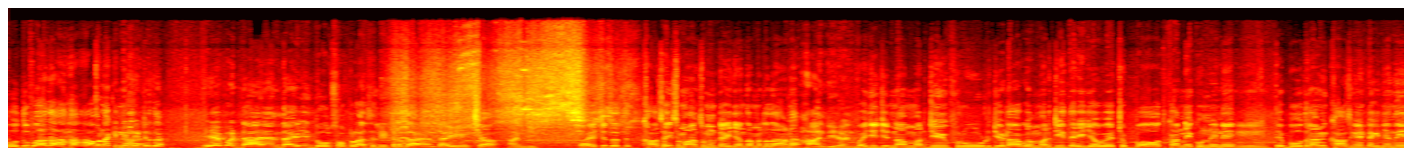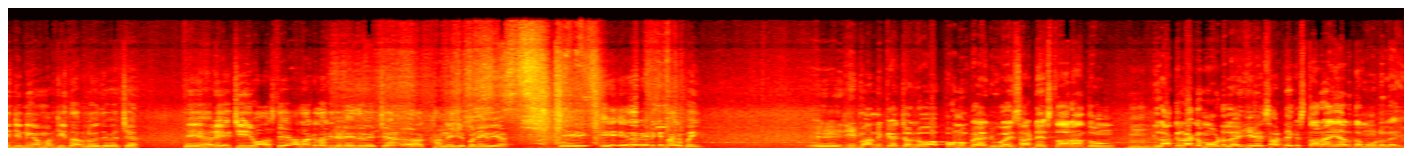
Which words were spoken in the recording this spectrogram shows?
ਉਸ ਤੋਂ ਬਾਅਦ ਆਹ ਆਹ ਵਾਲਾ ਕਿੰਨੇ ਲੀਟਰ ਦਾ? ਇਹ ਵੱਡਾ ਆ ਜਾਂਦਾ ਜੀ 200 ਪਲੱਸ ਲੀਟਰ ਦਾ ਆ ਜਾਂਦਾ ਜੀ। ਅੱਛਾ। ਹਾਂਜੀ। ਆ ਇਹ ਚ ਤਾਂ ਖਾਸਾ ਹੀ ਸਮਾਨ ਸਮੂਨ ਟਿਕ ਜਾਂਦਾ ਮਿਲਦਾ ਹਨਾ? ਹਾਂਜੀ ਹਾਂਜੀ। ਬਾਈ ਜੀ ਜਿੰਨਾ ਮਰਜ਼ੀ ਫਰੂਟ ਜਿਹੜਾ ਕੋਈ ਮਰਜ਼ੀ ਧਰੀ ਜਾਓ ਇਹ ਚ ਬਹੁਤ ਖਾਨੇ ਖੁੰਨੇ ਨੇ ਹੂੰ। ਤੇ ਬੋਤਲਾਂ ਵੀ ਖਾਸੀਆਂ ਟਿਕ ਜਾਂਦੀਆਂ ਜਿੰਨੀਆਂ ਮਰਜ਼ੀ ਧਰ ਲਓ ਇਹਦੇ ਵਿੱਚ। ਤੇ ਹਰੇਕ ਚੀਜ਼ ਵਾਸਤੇ ਅਲੱਗ-ਅਲੱਗ ਜਿਹੜੇ ਇਹਦੇ ਵਿੱਚ ਖਾਨੇ ਜੇ ਬਣੇ ਹੋਏ ਆ। ਤੇ ਇਹ ਇਹਦਾ ਰੇਟ ਕਿੰਨਾ ਕੁ ਬਈ? ਇਹ ਜੀ ਮੰਨ ਕੇ ਚੱਲੋ ਆਪਾਂ ਨੂੰ ਪੈ ਜਾਊਗਾ ਜੀ 17.5 ਤੋਂ। ਅਲੱਗ-ਅਲੱਗ ਮਾਡਲ ਹੈ ਜੀ ਇਹ 17500 ਦਾ ਮਾਡਲ ਹੈ ਜੀ।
